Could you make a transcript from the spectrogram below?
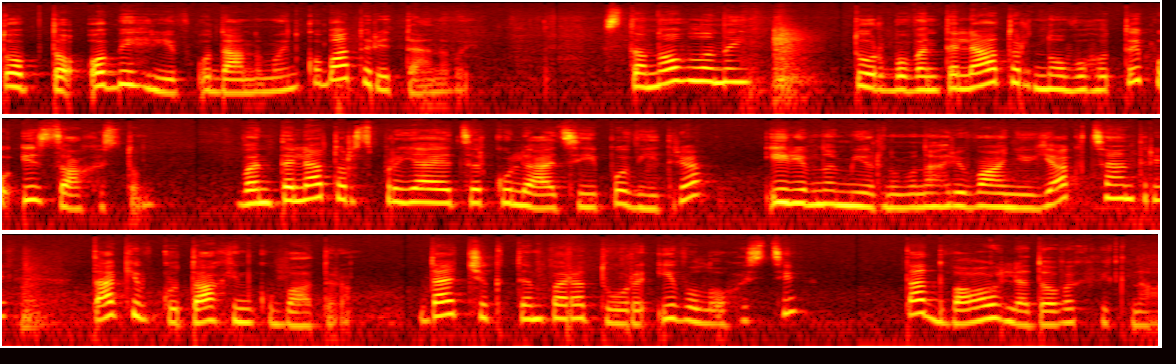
Тобто обігрів у даному інкубаторі теновий. Встановлений турбовентилятор нового типу із захистом. Вентилятор сприяє циркуляції повітря і рівномірному нагріванню як в центрі, так і в кутах інкубатора. Датчик температури і вологості та два оглядових вікна.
